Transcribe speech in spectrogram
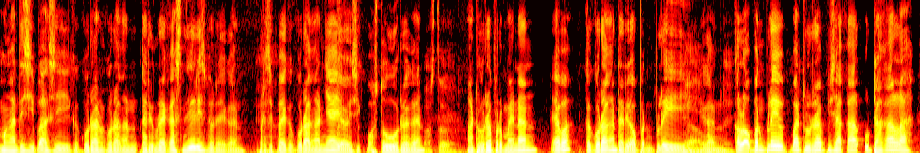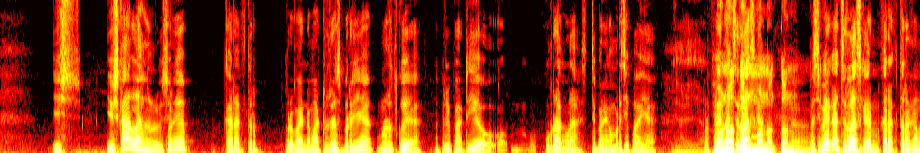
mengantisipasi kekurangan-kekurangan dari mereka sendiri sebenarnya kan. Persibaya kekurangannya ya isi postur ya kan. Postur. Madura permainan eh apa kekurangan dari open play Iya, ya kan. open play. Kalau open play Madura bisa kal udah kalah. Yus yus kalah loh. Soalnya karakter permainan Madura sebenarnya menurutku ya pribadi ya kurang lah dibandingkan Persibaya. Iya, iya. Persibaya kan monoton jelas kan. monoton Persibaya kan jelas kan karakter kan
